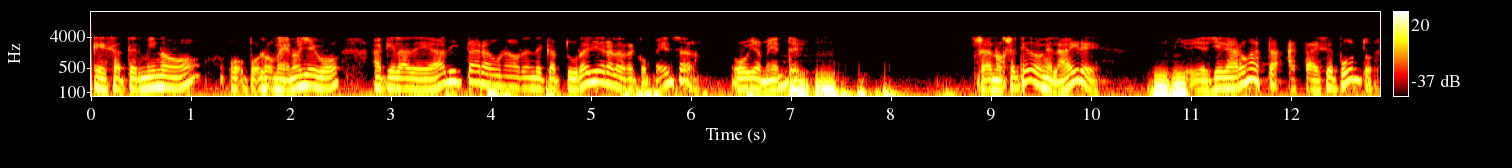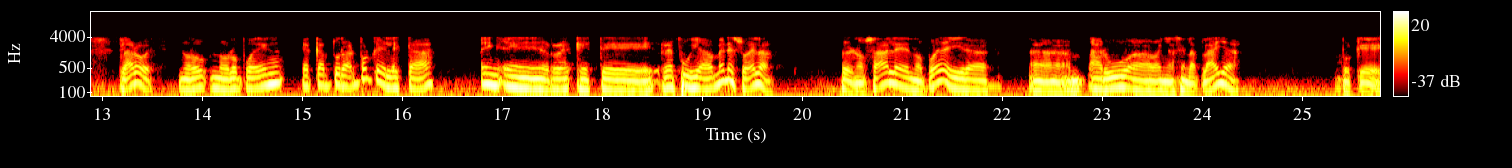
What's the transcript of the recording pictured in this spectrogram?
esa terminó, o por lo menos llegó a que la DEA dictara una orden de captura y diera la recompensa, obviamente. O sea, no se quedó en el aire. Y llegaron hasta hasta ese punto. Claro, no lo, no lo pueden capturar porque él está en, re- este, refugiado en Venezuela. Pero no sale, no puede ir a, a Aruba a bañarse en la playa. Porque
